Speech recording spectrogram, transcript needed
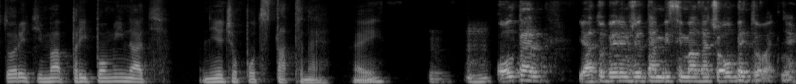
ktorý ti má pripomínať niečo podstatné. Hej? Mm-hmm. Oltár, ja to beriem, že tam by si mal začať obetovať, nie?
